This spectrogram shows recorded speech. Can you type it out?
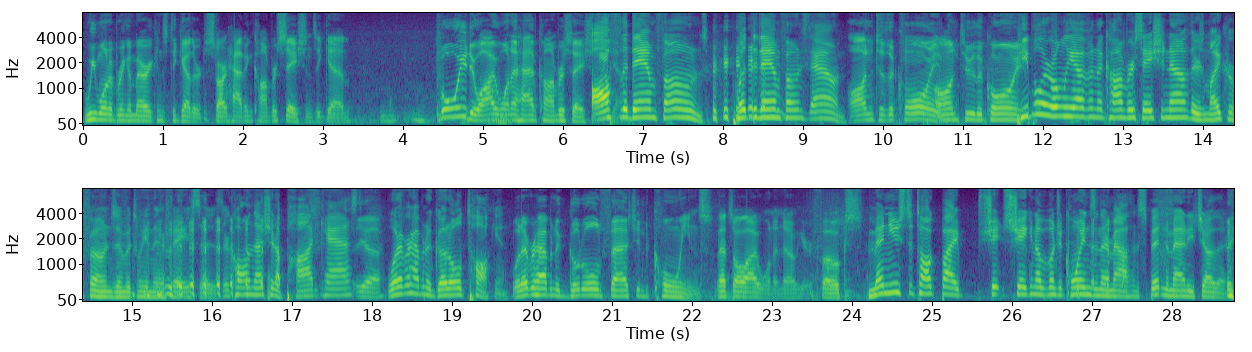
We want to bring Americans together to start having conversations again. Boy, do I want to have conversations. Off again. the damn phones. Put the damn phones down. Onto the coin. onto the coin. People are only having a conversation now if there's microphones in between their faces. They're calling that shit a podcast. Yeah. Whatever happened to good old talking? Whatever happened to good old fashioned coins? That's all I want to know here, folks. Men used to talk by sh- shaking up a bunch of coins in their mouth and spitting them at each other.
